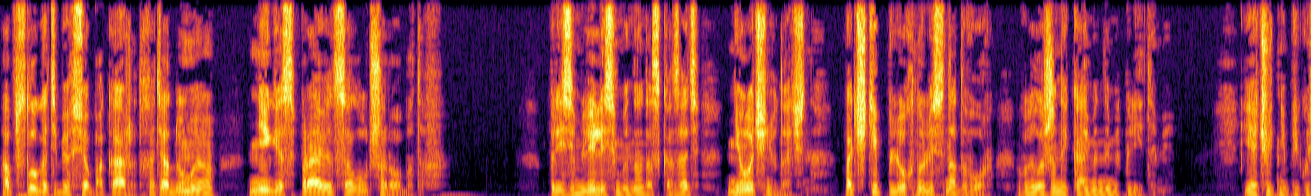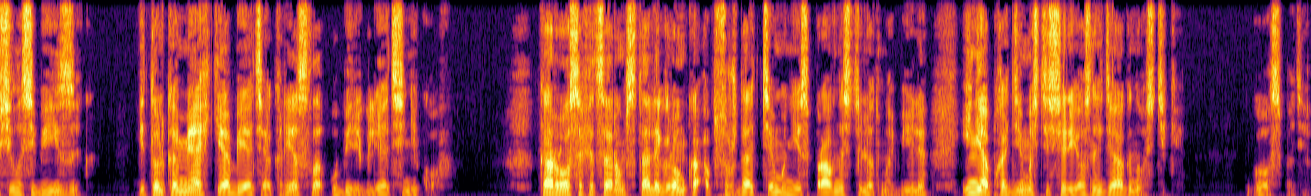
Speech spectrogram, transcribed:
Обслуга тебе все покажет, хотя, думаю, Ниги справится лучше роботов. Приземлились мы, надо сказать, не очень удачно. Почти плюхнулись на двор, выложенный каменными плитами. Я чуть не прикусила себе язык, и только мягкие объятия кресла уберегли от синяков. Каро с офицером стали громко обсуждать тему неисправности летмобиля и необходимости серьезной диагностики. Господи,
